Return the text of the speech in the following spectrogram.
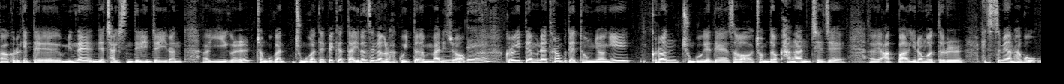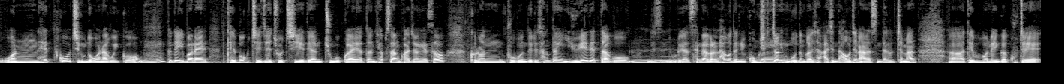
어, 그렇기 때문에 이제 자기신들이 이제 이런 어, 이익을 전국한 중국한테 뺏겼다 이런 생각을 갖고 있단 말이죠. 음, 네. 그렇기 때문에 트럼프 대통령이 그런 중국에 대해서 좀 더 강한 제재, 압박 이런 것들을 했으면 하고 원했고 지금도 원하고 있고. 네. 근데 이번에 대북 제재 조치에 대한 중국과의 어떤 협상 과정에서 그런 부분들이 상당히 유예됐다고 음. 우리가 생각을 하거든요. 공식적인 네. 모든 것이 아직 나오지는 않았습니다. 그렇지만 어, 대부분의 국제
